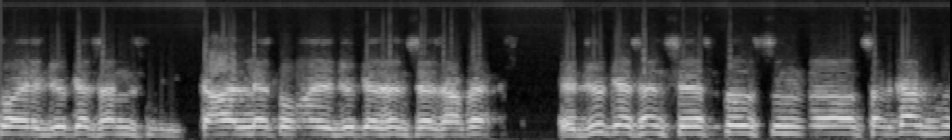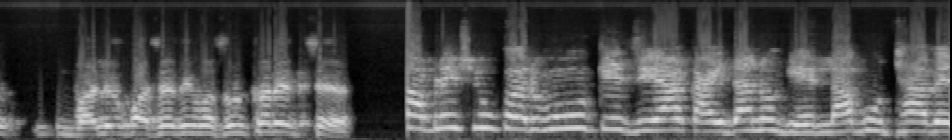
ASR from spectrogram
તો એજ્યુકેશન કાર્ડ લે તો એજ્યુકેશન સેસ આપે. એજ્યુકેશન સેસ તો સરકાર વાલીઓ પાસેથી વસૂલ કરે જ છે. આપણે શું કરવું કે જે આ કાયદાનો ગેરલાભ ઉઠાવે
